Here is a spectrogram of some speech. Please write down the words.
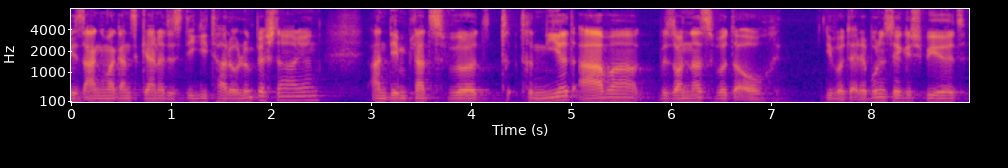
Wir sagen immer ganz gerne das digitale Olympiastadion. An dem Platz wird trainiert, aber besonders wird auch die virtuelle Bundesliga gespielt.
